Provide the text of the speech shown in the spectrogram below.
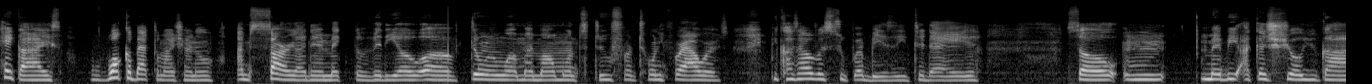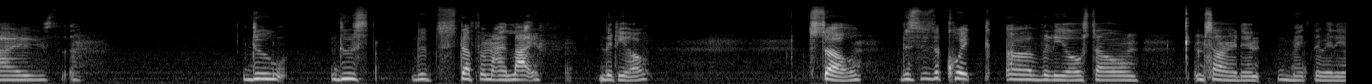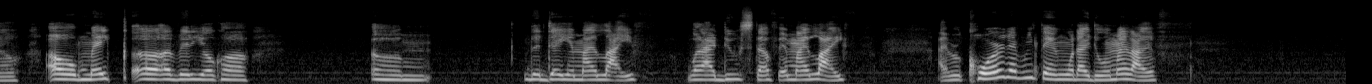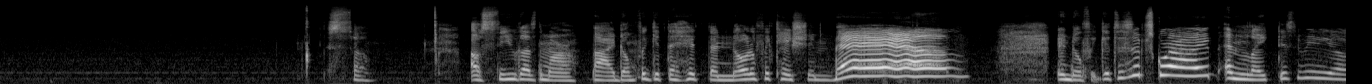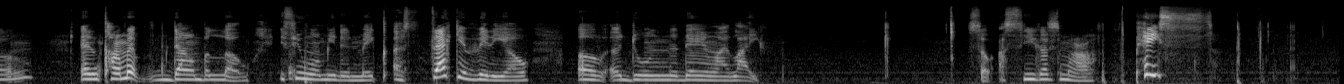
Hey guys, welcome back to my channel. I'm sorry I didn't make the video of doing what my mom wants to do for 24 hours because I was super busy today. So, um, maybe I could show you guys do do the stuff in my life video. So, this is a quick uh, video, so I'm sorry I didn't make the video. I'll make uh, a video called um the day in my life, what I do stuff in my life. I record everything what I do in my life. So, I'll see you guys tomorrow. Bye. Don't forget to hit the notification bell. And don't forget to subscribe and like this video. And comment down below if you want me to make a second video of uh, doing the day in my life. So I'll see you guys tomorrow. Peace!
